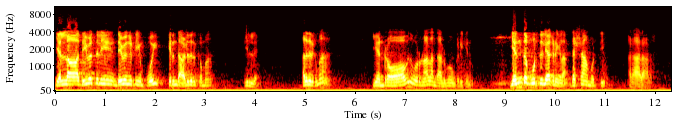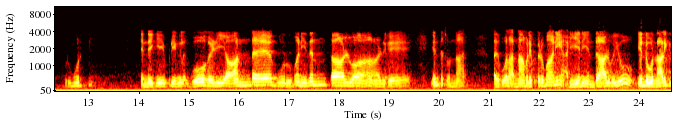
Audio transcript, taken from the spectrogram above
எல்லா தெய்வத்திலையும் தெய்வங்கிட்டையும் போய் இருந்து அழுதுருக்கோமா? இல்ல. அழுதுருக்குமா? என்றாவது ஒரு நாள் அந்த அனுபவம் கிடைக்கணும். எந்த மூர்த்திலயா கிடைக்கலாம்? தட்சாமூர்த்தி அடாராளா. ஒரு மூர்த்தி. என்னைக்கு இப்படி எங்களை கோகழி ஆண்ட குரு மனிதன் தாழ்வாழ்க என்று சொன்னார். அது போல அண்ணாமலை பெருமானே அடியேனே என்று ஆளுவையோ என்று ஒரு நாளைக்கு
